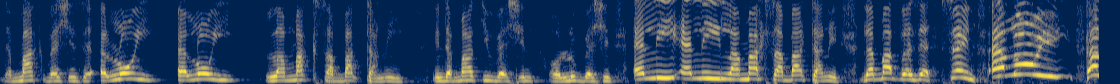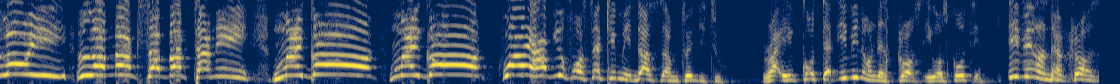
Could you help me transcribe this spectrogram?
the Mark version says, Eloi, Eloi, lama sabachthani in the Matthew version or Luke version. Eli, Eli, lama sabachthani. The Mark version saying, Eloi, Eloi, lama sabachthani. My God, my God, why have you forsaken me? That's Psalm 22. Right? He quoted, even on the cross, he was quoting. Even on the cross.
